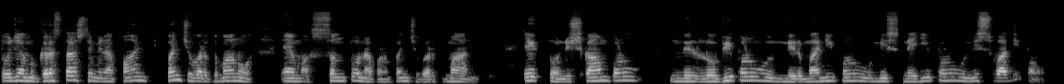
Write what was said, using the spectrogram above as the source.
તો જેમ ગ્રસ્તાષ્ટમીના પાંચ પંચ વર્તમાનો એમ સંતોના પણ પંચ વર્તમાન એક તો નિષ્કામપણું, નિર્લોભીપણું, નિર્માનીપણું, નિસ્નેહીપણું, નિસ્વાદીપણું.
